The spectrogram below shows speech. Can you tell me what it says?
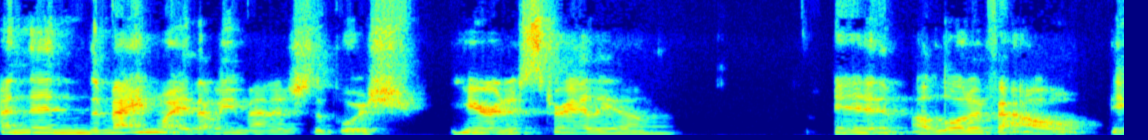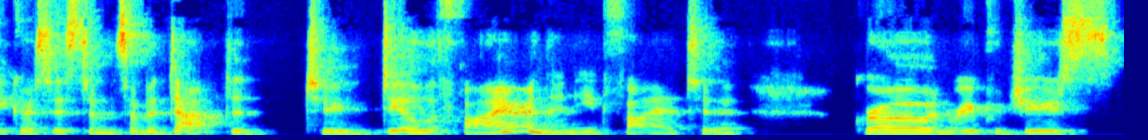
and then the main way that we manage the bush here in Australia, eh, a lot of our ecosystems have adapted to deal with fire and they need fire to grow and reproduce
